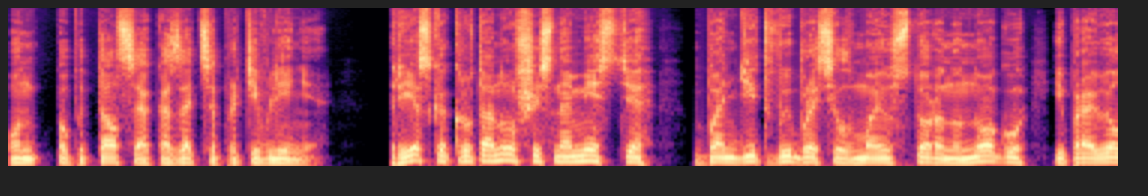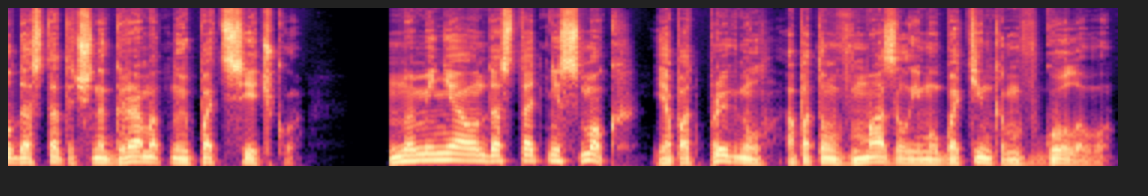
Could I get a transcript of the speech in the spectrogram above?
он попытался оказать сопротивление. Резко крутанувшись на месте, бандит выбросил в мою сторону ногу и провел достаточно грамотную подсечку. Но меня он достать не смог. Я подпрыгнул, а потом вмазал ему ботинком в голову.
